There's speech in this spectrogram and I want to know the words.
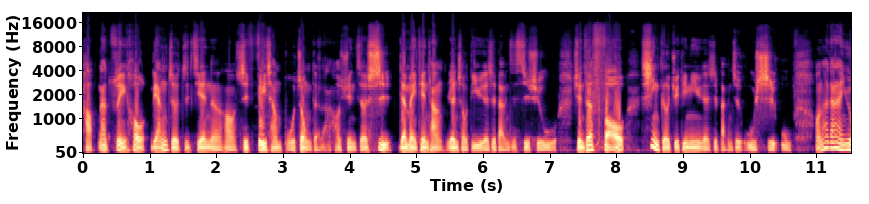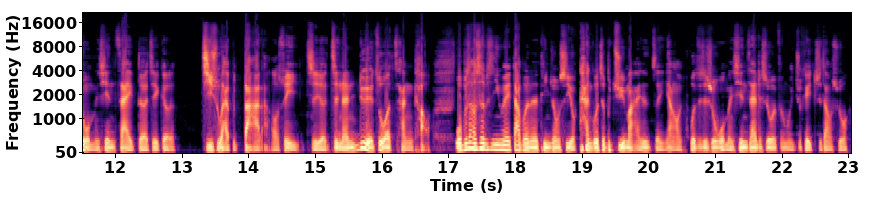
好，那最后两者之间呢，哈是非常伯仲的啦。好，选择是人美天堂，人丑地狱的是百分之四十五，选择否，性格决定命运的是百分之五十五。哦，那当然，因为我们现在的这个。基数还不大啦，哦，所以只只能略作参考。我不知道是不是因为大部分的听众是有看过这部剧吗，还是怎样哦？或者是说我们现在的社会氛围就可以知道说，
